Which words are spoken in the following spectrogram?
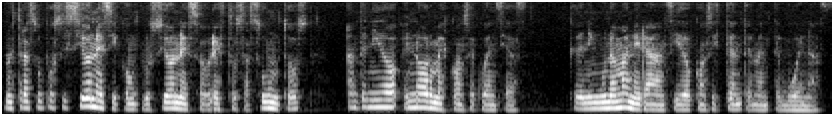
nuestras suposiciones y conclusiones sobre estos asuntos han tenido enormes consecuencias, que de ninguna manera han sido consistentemente buenas.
